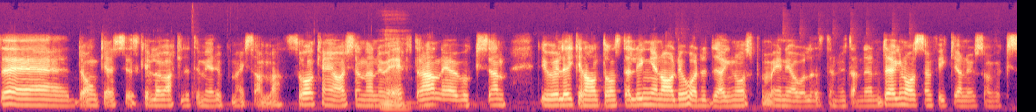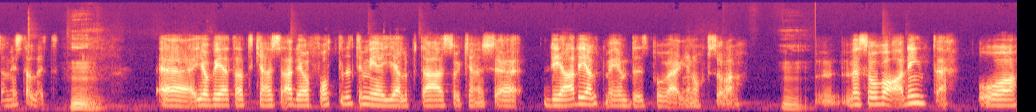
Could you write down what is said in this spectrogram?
att eh, de kanske skulle ha varit lite mer uppmärksamma. Så kan jag känna nu i efterhand när jag är vuxen. Det var likadant, de ställde ingen ADHD-diagnos på mig när jag var liten utan den diagnosen fick jag nu som vuxen istället. mm. Eh, jag vet att kanske hade jag fått lite mer hjälp där så kanske det hade hjälpt mig en bit på vägen också. Va? Mm. Men så var det inte. Och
